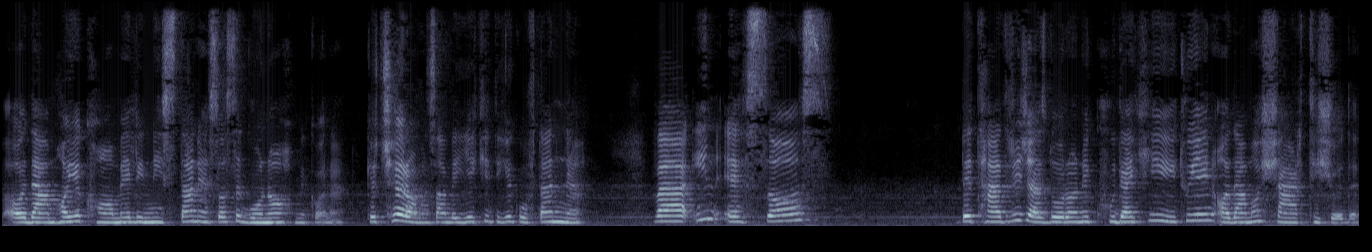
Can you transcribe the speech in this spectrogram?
آدم های کاملی نیستن احساس گناه می‌کنن. که چرا مثلا به یکی دیگه گفتن نه. و این احساس به تدریج از دوران کودکی توی این آدما شرطی شده.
